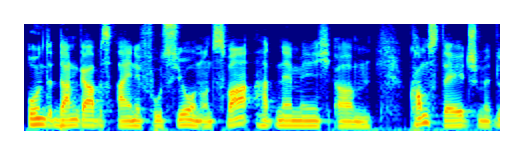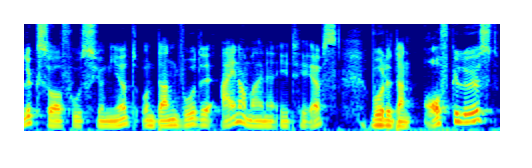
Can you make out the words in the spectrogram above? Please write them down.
und dann gab es eine Fusion. Und zwar hat nämlich ähm, Comstage mit Luxor fusioniert. Und dann wurde einer meiner ETFs wurde dann aufgelöst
